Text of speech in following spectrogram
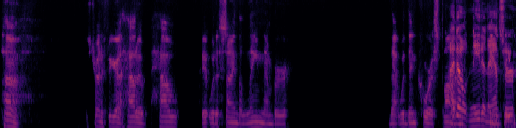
huh? Just trying to figure out how to how it would assign the lane number that would then correspond. I don't need an answer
